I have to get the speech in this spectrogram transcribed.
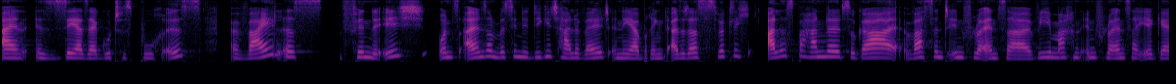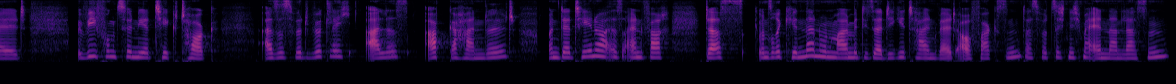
ein sehr, sehr gutes Buch ist, weil es, finde ich, uns allen so ein bisschen die digitale Welt näher bringt. Also dass es wirklich alles behandelt, sogar was sind Influencer, wie machen Influencer ihr Geld, wie funktioniert TikTok. Also es wird wirklich alles abgehandelt. Und der Tenor ist einfach, dass unsere Kinder nun mal mit dieser digitalen Welt aufwachsen. Das wird sich nicht mehr ändern lassen.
